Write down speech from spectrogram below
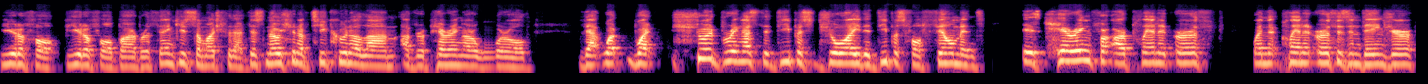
Beautiful beautiful barbara. Thank you so much for that. This notion of tikkun olam of repairing our world that what what should bring us the deepest joy the deepest fulfillment is caring for our planet earth when planet Earth is in danger,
